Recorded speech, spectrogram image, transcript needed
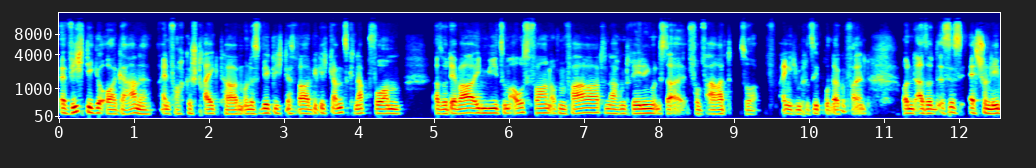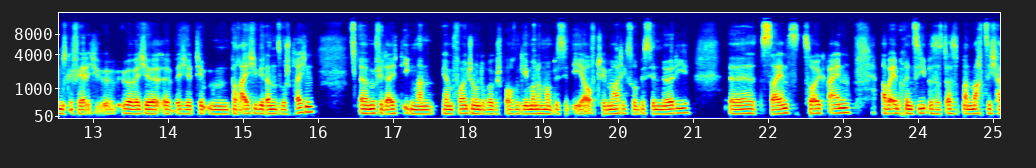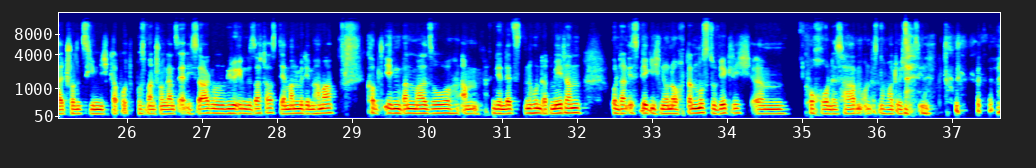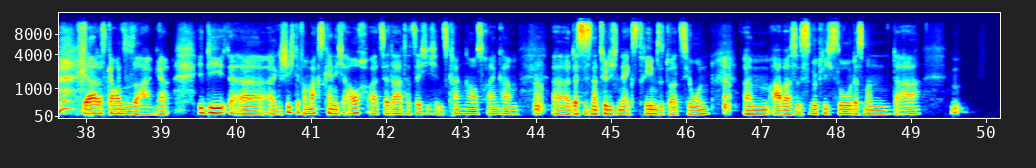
äh, wichtige Organe einfach gestreikt haben. Und es wirklich, das war wirklich ganz knapp vorm also der war irgendwie zum Ausfahren auf dem Fahrrad nach dem Training und ist da vom Fahrrad so eigentlich im Prinzip runtergefallen. Und also es ist echt schon lebensgefährlich, über welche, welche Themen, Bereiche wir dann so sprechen. Ähm, vielleicht irgendwann, wir haben vorhin schon drüber gesprochen, gehen wir noch mal ein bisschen eher auf Thematik, so ein bisschen nerdy äh, Science-Zeug ein. Aber im Prinzip ist es das, man macht sich halt schon ziemlich kaputt, muss man schon ganz ehrlich sagen. Und wie du eben gesagt hast, der Mann mit dem Hammer kommt irgendwann mal so am, in den letzten 100 Metern und dann ist wirklich nur noch, dann musst du wirklich ähm, Cojones haben und das nochmal durchzuziehen. ja, das kann man so sagen, ja. Die äh, Geschichte von Max kenne ich auch, als er da tatsächlich ins Krankenhaus reinkam. Ja. Äh, das ist natürlich eine Extremsituation. Ja. Ähm, aber es ist wirklich so, dass man da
